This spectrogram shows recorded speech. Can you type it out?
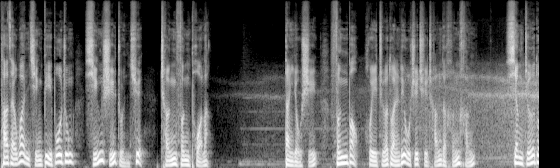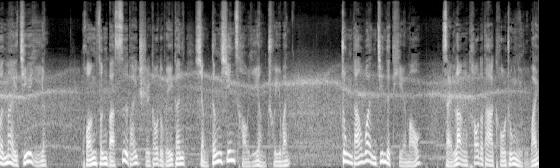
它在万顷碧波中行驶准确，乘风破浪。但有时风暴会折断六十尺长的横横，像折断麦秸一样；狂风把四百尺高的桅杆像灯芯草一样吹弯。重达万斤的铁锚，在浪涛的大口中扭歪，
